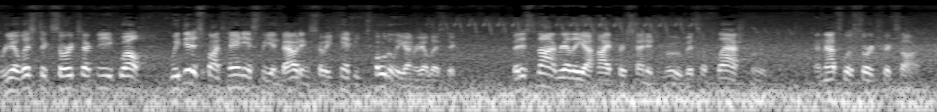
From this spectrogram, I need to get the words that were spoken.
realistic sword technique? Well, we did it spontaneously in bouting, so it can't be totally unrealistic. But it's not really a high percentage move, it's a flash move. And that's what sword tricks are.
